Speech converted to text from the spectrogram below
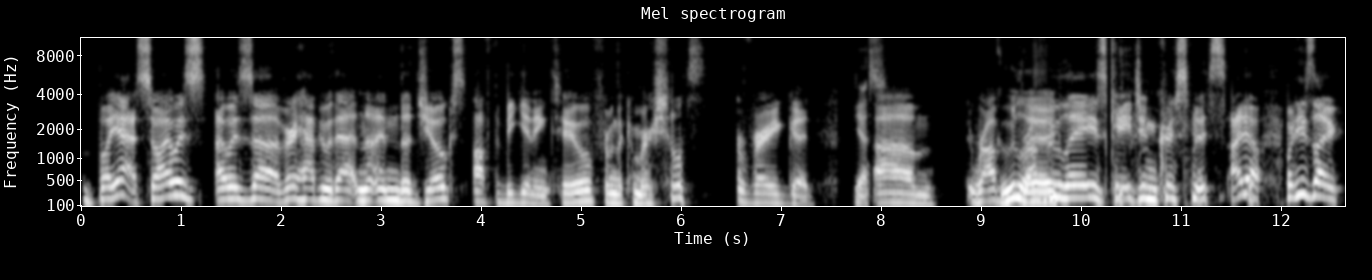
but yeah, so I was I was uh, very happy with that, and and the jokes off the beginning too from the commercials are very good. yes. Um, Rob, Goulet. Rob Goulet's Cajun Christmas. I know when he's like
